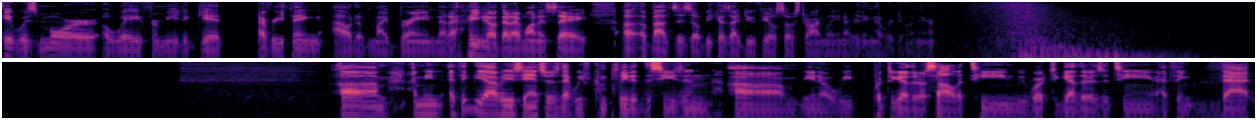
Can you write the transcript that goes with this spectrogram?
It was more a way for me to get everything out of my brain that I you know that I want to say uh, about ZIZO because I do feel so strongly in everything that we're doing here. Um, I mean, I think the obvious answer is that we've completed the season. Um, you know, we put together a solid team. We work together as a team. I think that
